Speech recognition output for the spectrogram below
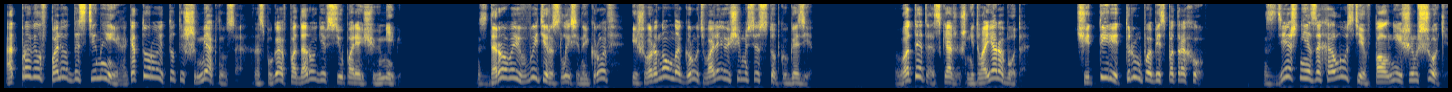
отправил в полет до стены, о которую тот и шмякнулся, распугав по дороге всю парящую мебель. Здоровый вытер с лысиной кровь и швырнул на грудь валяющемуся стопку газет. «Вот это, скажешь, не твоя работа? Четыре трупа без потрохов. Здешнее захолустье в полнейшем шоке.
